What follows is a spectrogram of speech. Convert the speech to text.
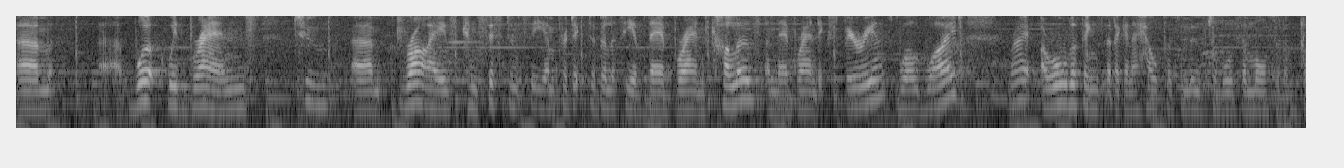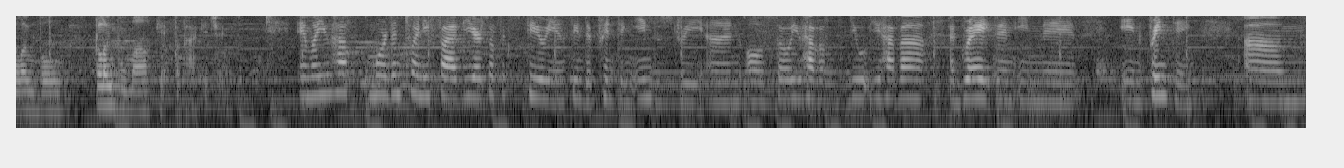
um, uh, work with brands to um, drive consistency and predictability of their brand colors and their brand experience worldwide, right, are all the things that are going to help us move towards a more sort of global, global market for packaging. Emma, you have more than 25 years of experience in the printing industry and also you have a, you, you have a, a grade in, in, uh, in printing. Um,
